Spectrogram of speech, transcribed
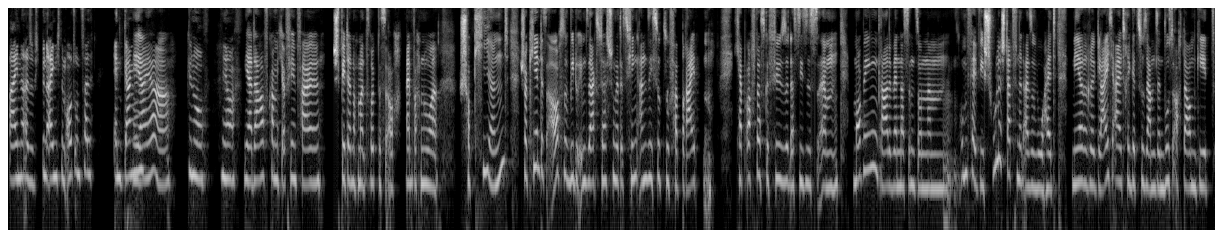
Beine, also ich bin eigentlich einem Autounfall entgangen. Ja, ja. Genau, ja. Ja, darauf komme ich auf jeden Fall später nochmal zurück. Das ist auch einfach nur schockierend. Schockierend ist auch so, wie du eben sagst, du hast schon gesagt, es fing an, sich so zu verbreiten. Ich habe oft das Gefühl, so dass dieses ähm, Mobbing, gerade wenn das in so einem Umfeld wie Schule stattfindet, also wo halt mehrere Gleichaltrige zusammen sind, wo es auch darum geht,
